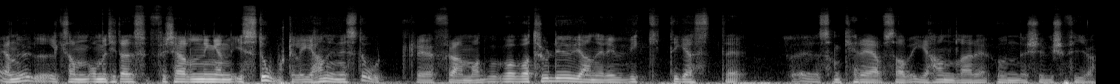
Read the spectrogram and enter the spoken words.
ännu, liksom, om vi tittar försäljningen i stort eller e-handeln i stort eh, framåt. Vad, vad tror du Janne är det viktigaste eh, som krävs av e-handlare under 2024?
